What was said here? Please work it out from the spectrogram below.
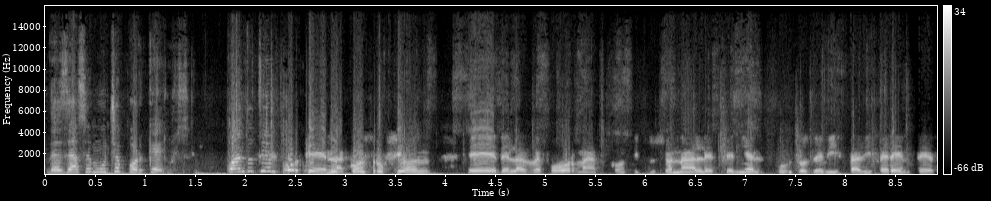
desde hace mucho, ¿por qué? ¿Cuánto tiempo? Porque en la construcción eh, de las reformas constitucionales tenía puntos de vista diferentes,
